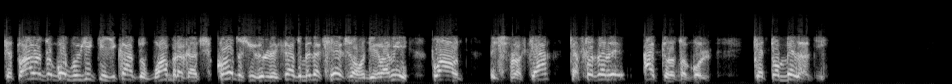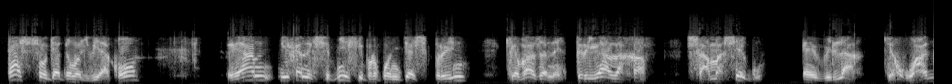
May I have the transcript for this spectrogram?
Και το άλλο τον κόλ που βγήκε εκεί κάτω που άμπρακα τη σκότωσε και τον πέταξε έξω από τη γραμμή του out με τη σπροθιά και αυτό ήταν άκυρο το κόλ. Και τον πέναντι. Όσο για τον Ολυμπιακό, Εάν είχαν ξυπνήσει οι προπονητές πριν και βάζανε τριάδα χαφ, Σαμασέγκου, Εμβιλά και Χουάγκ,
